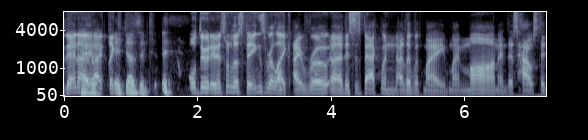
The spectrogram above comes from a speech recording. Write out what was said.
then Never. I, I like it doesn't. well, dude, and it's one of those things where like I wrote. Uh, this is back when I lived with my my mom in this house that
